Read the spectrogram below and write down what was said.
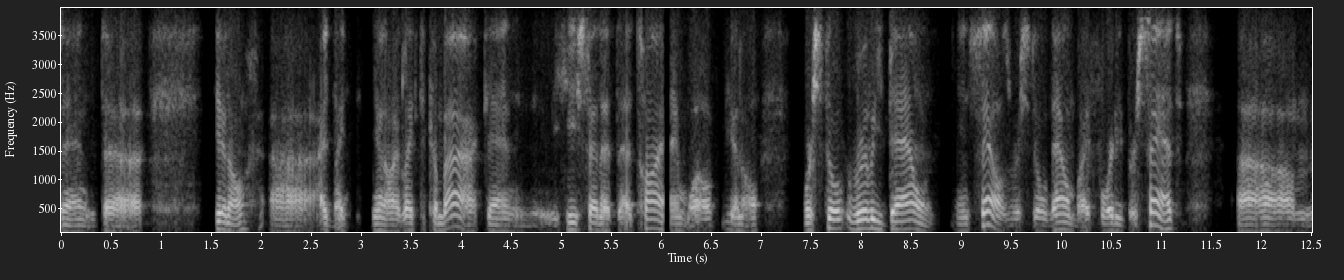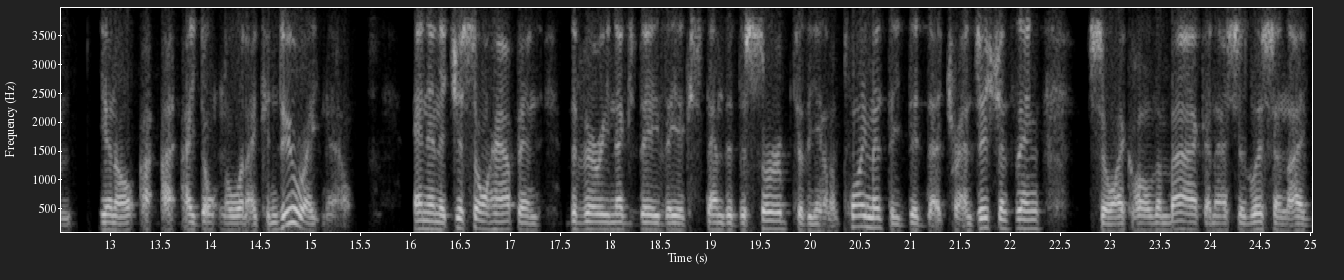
and uh, you know, uh, I'd like, you know, I'd like to come back. And he said at that time, well, you know, we're still really down in sales. We're still down by 40%. Um, you know, I, I don't know what I can do right now. And then it just so happened the very next day they extended the CERB to the unemployment. They did that transition thing. So I called them back and I said, listen, I've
